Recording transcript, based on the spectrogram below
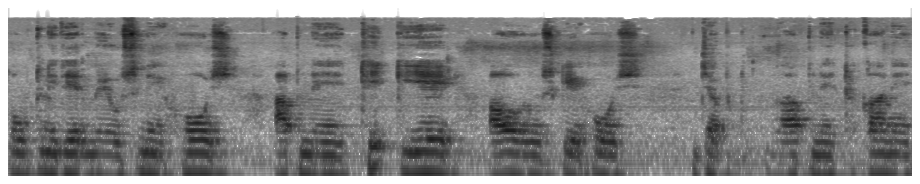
तो उतनी देर में उसने होश अपने ठीक किए और उसके होश जब अपने ठिकाने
